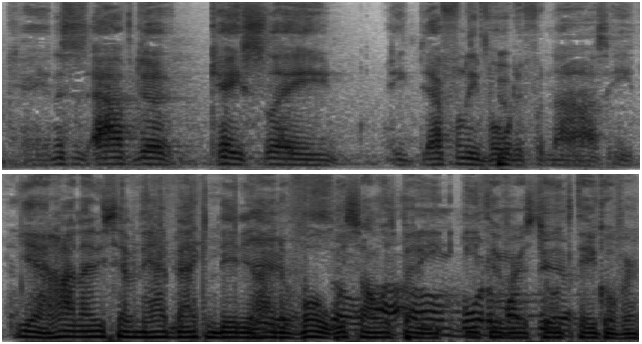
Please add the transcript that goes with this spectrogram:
Okay, and this is after Kay Slay. He definitely voted for Nas Ether. Yeah, Hot 97 they had back in the day they had to vote. so Which song was better? um, Ether versus there. Takeover.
